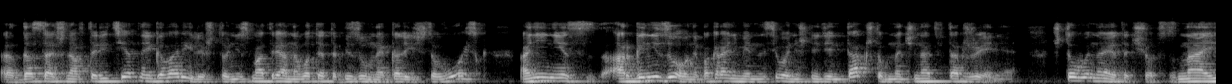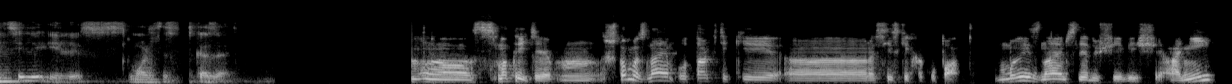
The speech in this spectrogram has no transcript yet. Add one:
э, достаточно авторитетные, говорили, что несмотря на вот это безумное количество войск, они не организованы, по крайней мере, на сегодняшний день так, чтобы начинать вторжение. Что вы на этот счет знаете ли или сможете сказать? Э, смотрите, что мы знаем о тактике э, российских оккупантов? Мы знаем следующие вещи. Они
